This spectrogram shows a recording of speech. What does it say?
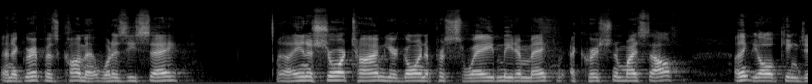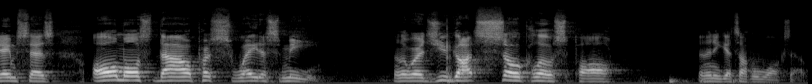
And Agrippa's comment, what does he say? Uh, in a short time, you're going to persuade me to make a Christian of myself. I think the old King James says, Almost thou persuadest me. In other words, you got so close, Paul. And then he gets up and walks out.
